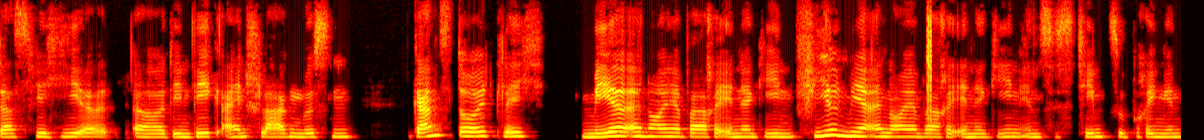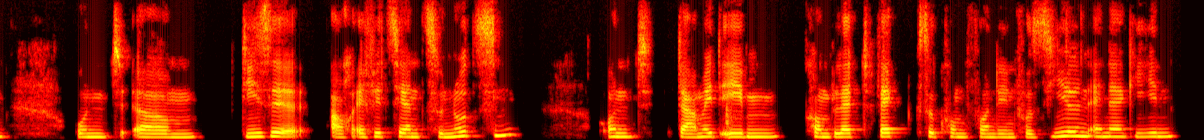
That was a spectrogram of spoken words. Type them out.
dass wir hier äh, den Weg einschlagen müssen, ganz deutlich mehr erneuerbare Energien, viel mehr erneuerbare Energien ins System zu bringen und ähm, diese auch effizient zu nutzen und damit eben komplett wegzukommen von den fossilen Energien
